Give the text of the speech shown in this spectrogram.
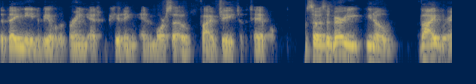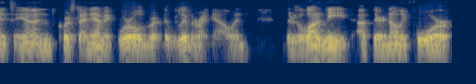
that they need to be able to bring edge computing and more so 5G to the table. So it's a very, you know, vibrant and of course dynamic world that we live in right now. And there's a lot of need out there, not only for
